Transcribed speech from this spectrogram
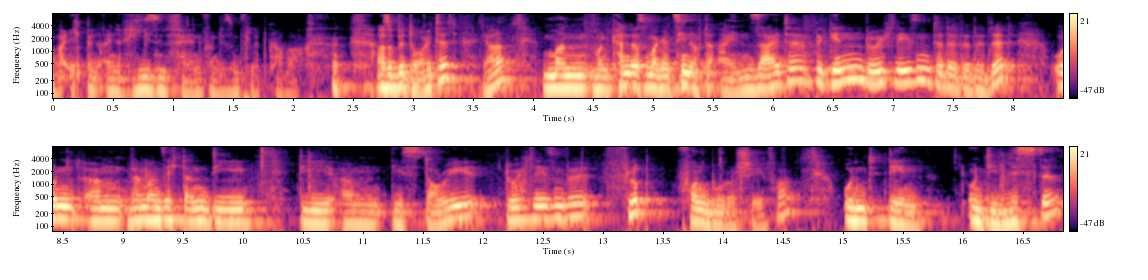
Aber ich bin ein Riesenfan von diesem Flipcover. Also bedeutet, ja, man, man kann das Magazin auf der einen Seite beginnen, durchlesen, und ähm, wenn man sich dann die, die, ähm, die Story durchlesen will, flupp von Bodo Schäfer und den und die Liste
